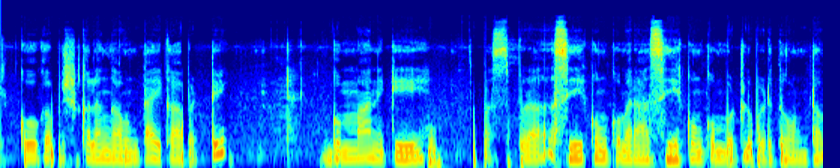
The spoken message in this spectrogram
ఎక్కువగా పుష్కలంగా ఉంటాయి కాబట్టి గుమ్మానికి పసుపు రాసి కుంకుమ రాసి కుంకుమ బొట్లు పెడుతూ ఉంటాం.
